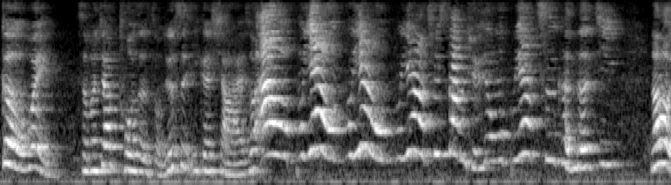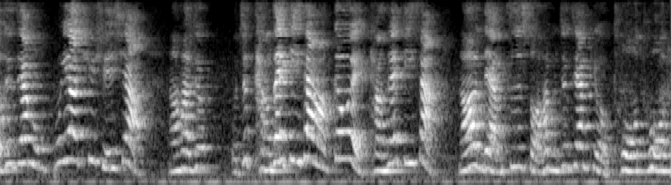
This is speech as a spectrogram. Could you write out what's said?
各位，什么叫拖着走？就是一个小孩说啊，我不要，我不要，我不要去上学，就我不要吃肯德基。然后我就这样，我不要去学校。然后他就，我就躺在地上哦，各位躺在地上，然后两只手他们就这样给我拖拖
